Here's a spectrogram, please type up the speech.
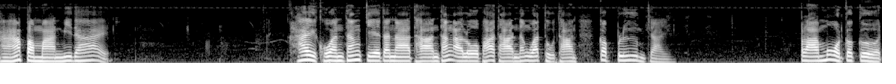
หาประมาณมิได้ใครควรทั้งเจตนาทาน ทั้งอโลพาทาน ทั้งวัตถุทานก็ปลื้มใจ ปลาโมดก็เกิด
